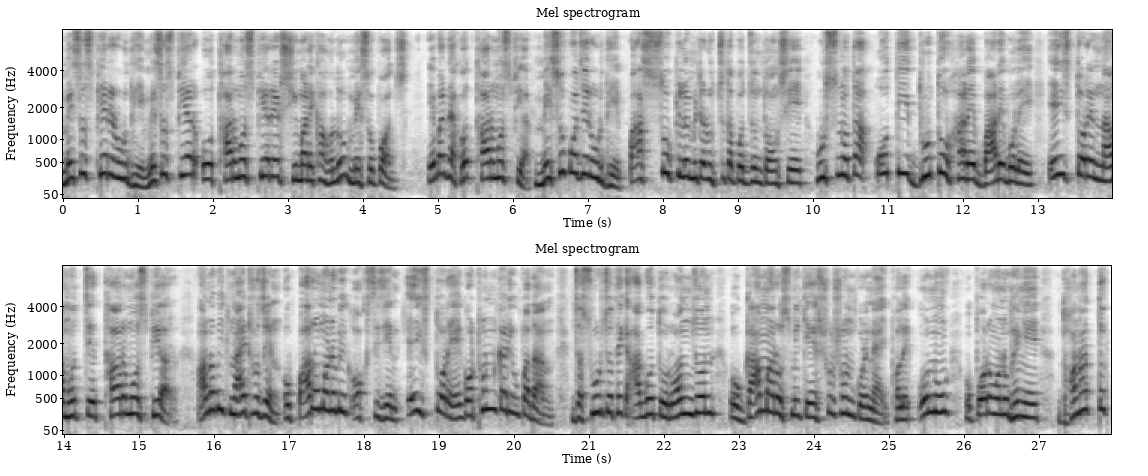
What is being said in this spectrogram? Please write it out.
মেসোস্ফিয়ারের ঊর্ধ্বে, মেসোস্ফিয়ার ও থার্মোস্ফিয়ারের সীমারেখা হলো মেসোপজ। এবার দেখো থার্মোস্ফিয়ার। মেসোপজের ঊর্ধ্বে পাঁচশো কিলোমিটার উচ্চতা পর্যন্ত অংশে উষ্ণতা অতি দ্রুত হারে বাড়ে বলে এই স্তরের নাম হচ্ছে থার্মোস্ফিয়ার। আণবিক নাইট্রোজেন ও পারমাণবিক অক্সিজেন এই স্তরে গঠনকারী উপাদান, যা সূর্য থেকে আগত রঞ্জন ও গামা রশ্মিকে শোষণ করে নেয়, ফলে অণু ও পরমাণু ভেঙে ধনাত্মক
